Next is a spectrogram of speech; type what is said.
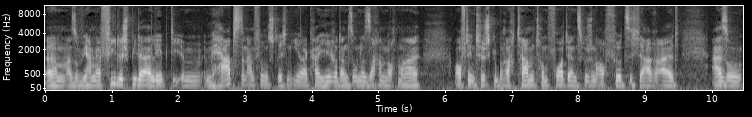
Ähm, also wir haben ja viele Spieler erlebt, die im, im Herbst in Anführungsstrichen ihrer Karriere dann so eine Sache nochmal auf den Tisch gebracht haben. Tom Ford ja inzwischen auch 40 Jahre alt. Also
